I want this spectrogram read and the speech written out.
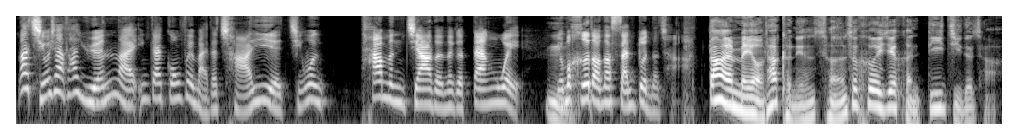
那请问一下，他原来应该公费买的茶叶，请问他们家的那个单位嗯有没有喝到那三顿的茶？当然没有，他肯定可能是喝一些很低级的茶。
